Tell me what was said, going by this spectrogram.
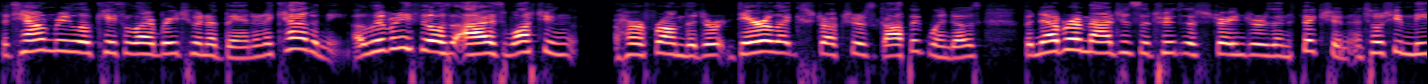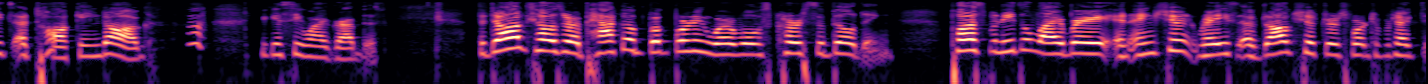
the town relocates the library to an abandoned academy. A Liberty feels eyes watching her from the derelict structure's gothic windows, but never imagines the truth is stranger than fiction until she meets a talking dog. you can see why I grabbed this. The dog tells her a pack of book burning werewolves curse the building. Plus, beneath the library, an ancient race of dog shifters work to protect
